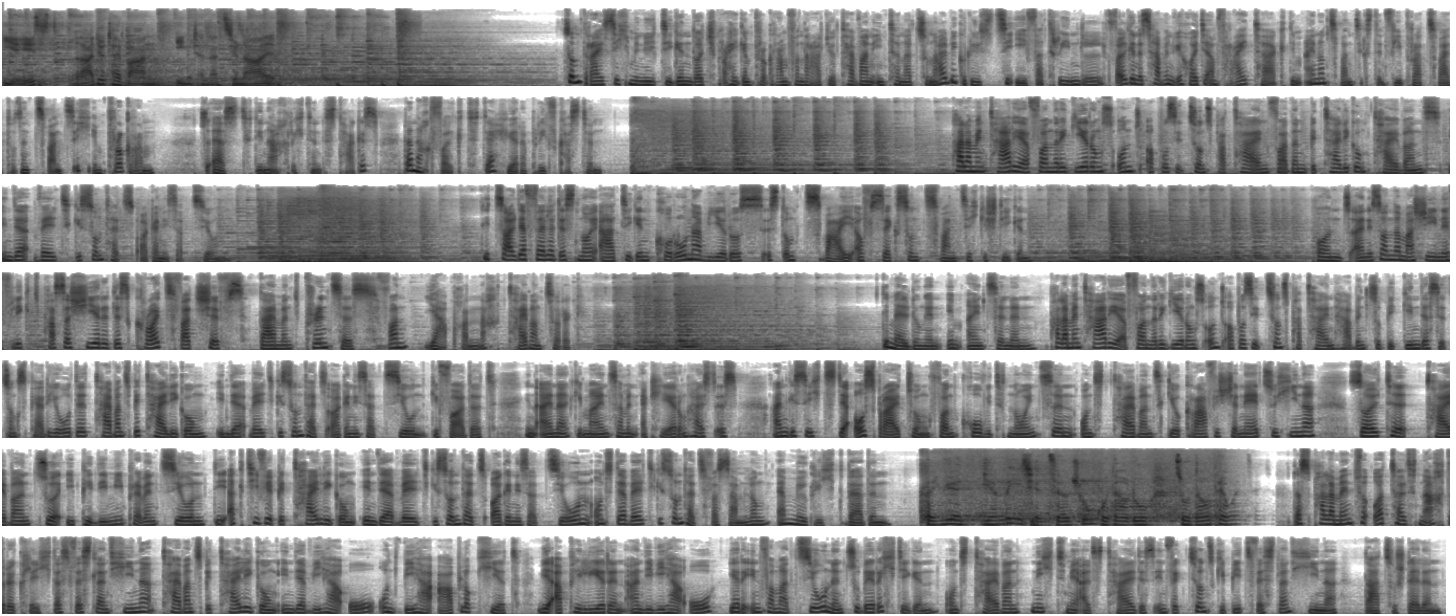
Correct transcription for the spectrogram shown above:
Hier ist Radio Taiwan International. Zum 30-minütigen deutschsprachigen Programm von Radio Taiwan International begrüßt sie Eva Trindl. Folgendes haben wir heute am Freitag, dem 21. Februar 2020 im Programm. Zuerst die Nachrichten des Tages, danach folgt der Hörerbriefkasten. Parlamentarier von Regierungs- und Oppositionsparteien fordern Beteiligung Taiwans in der Weltgesundheitsorganisation. Die Zahl der Fälle des neuartigen Coronavirus ist um 2 auf 26 gestiegen. Und eine Sondermaschine fliegt Passagiere des Kreuzfahrtschiffs Diamond Princess von Japan nach Taiwan zurück. Die Meldungen im Einzelnen. Parlamentarier von Regierungs- und Oppositionsparteien haben zu Beginn der Sitzungsperiode Taiwans Beteiligung in der Weltgesundheitsorganisation gefordert. In einer gemeinsamen Erklärung heißt es, angesichts der Ausbreitung von Covid-19 und Taiwans geografischer Nähe zu China sollte Taiwan zur Epidemieprävention die aktive Beteiligung in der Weltgesundheitsorganisation und der Weltgesundheitsversammlung ermöglicht werden. Das Parlament verurteilt nachdrücklich, dass Festland China Taiwans Beteiligung in der WHO und WHA blockiert. Wir appellieren an die WHO, ihre Informationen zu berichtigen und Taiwan nicht mehr als Teil des Infektionsgebiets Festland China darzustellen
